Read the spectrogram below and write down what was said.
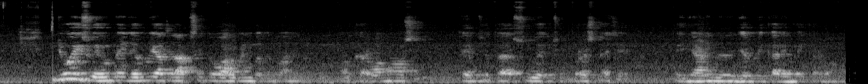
જોઈશું એવું કંઈ જરૂરિયાત લાગશે તો વાલમેન બદલવાનું પણ કરવામાં આવશે. તેમ છતાં શું એક પ્રશ્ન છે, એ જાણીને જરૂરી કાર્યવાહી કરવામાં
